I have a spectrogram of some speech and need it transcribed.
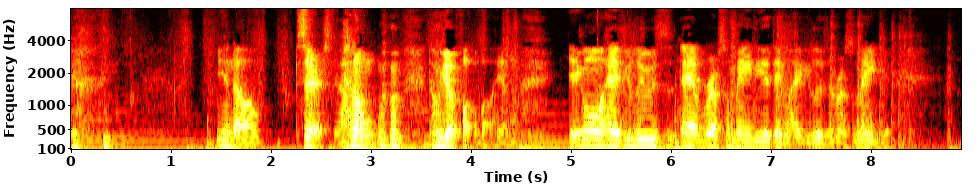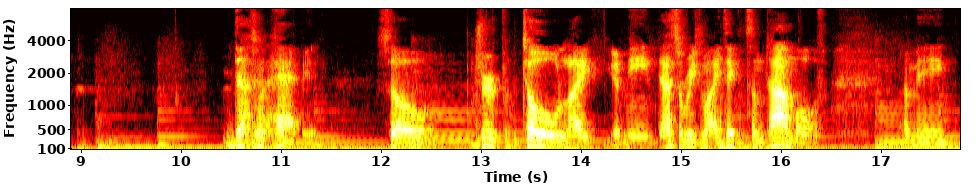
you know, seriously, I don't don't give a fuck about him. They're gonna have you lose at WrestleMania. They're gonna have you lose at WrestleMania. That's gonna happen. So, truth be told, like I mean, that's the reason why he's taking some time off. I mean,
